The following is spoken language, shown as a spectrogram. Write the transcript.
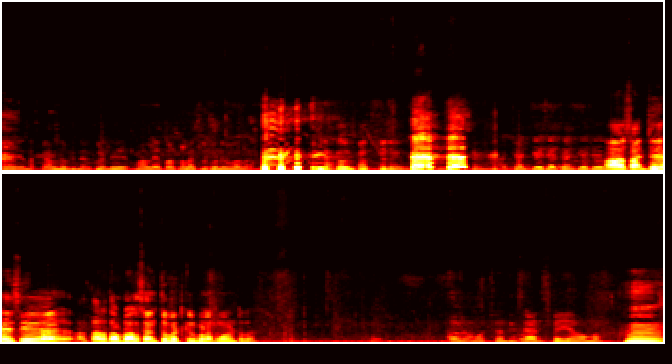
ఏదైనా కళ్ళు దొరికింది అనుకోండి మళ్ళీ పద్నాలుగు లక్షలు కొని ఇవ్వాలి? సంచేసే సంచేసే ఆ, సంచి వేసేసి తర్వాత అప్పుడు అలా సంచితో పట్టుకెళ్ళిపోయినాక బాగుంటుంది. వచ్చినందుకు సాటిస్ఫై అయ్యావమ్మా. హ్మ్.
